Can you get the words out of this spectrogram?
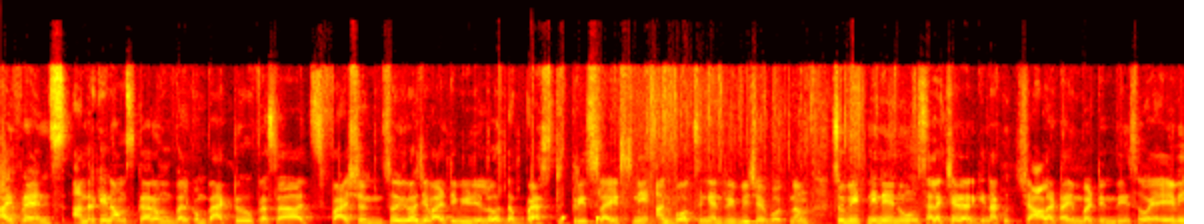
హాయ్ ఫ్రెండ్స్ అందరికీ నమస్కారం. Welcome back to Prasad's fashion so ఈరోజు ఇవాళ వీడియోలో ద బెస్ట్ త్రీ స్లైడ్స్ని అన్బాక్సింగ్ అండ్ రివ్యూ చేయబోతున్నాం. సో వీటిని నేను సెలెక్ట్ చేయడానికి నాకు చాలా టైం పట్టింది. సో ఏవి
